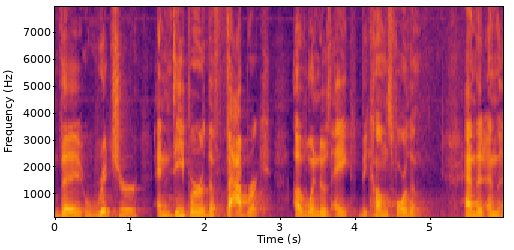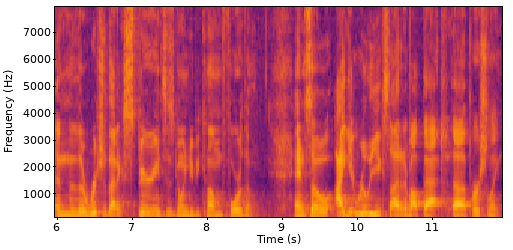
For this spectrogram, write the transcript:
the richer and deeper the fabric of Windows 8 becomes for them. And the, and, and the richer that experience is going to become for them. And so I get really excited about that uh, personally.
